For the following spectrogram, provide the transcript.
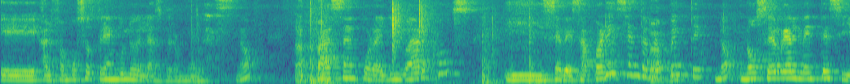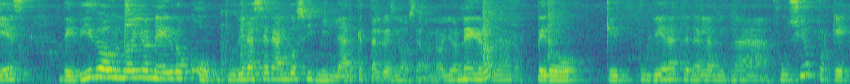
eh, al famoso Triángulo de las Bermudas, ¿no? Que pasan por allí barcos y se desaparecen de repente, ¿no? No sé realmente si es debido a un hoyo negro o pudiera ser algo similar que tal vez no sea un hoyo negro, pero que pudiera tener la misma función, porque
